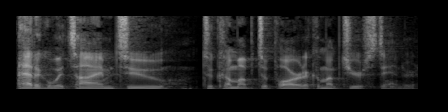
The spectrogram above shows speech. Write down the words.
adequate time to to come up to par, to come up to your standard.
